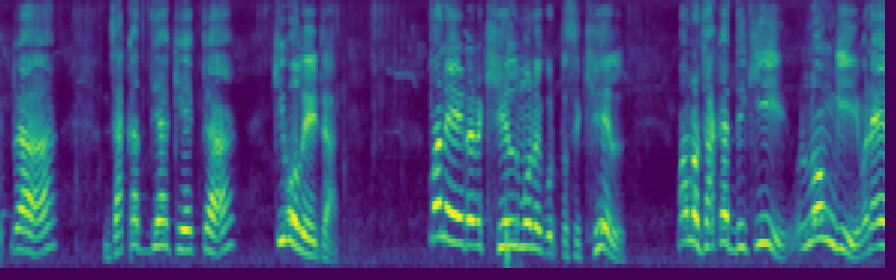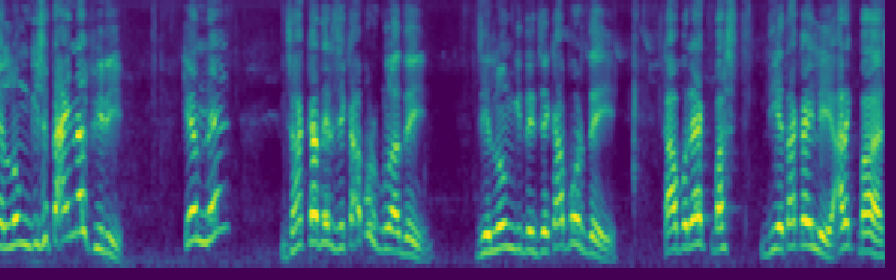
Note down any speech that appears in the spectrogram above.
একটা জাকাত দেয়া কি একটা কি বলে এটা? মানে এটা খেল মনে করতেছে, খেল। আমরা জাকাত কি? লঙ্গি। মানে লঙ্গি সে তাই না ফিরি? কেমনে? জাকাতের যে কাপড়গুলা দেই, যে লঙ্গি দেই যে কাপড় দেই, কাপড় এক পাশ দিয়ে তাকাইলে আরেক পাশ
